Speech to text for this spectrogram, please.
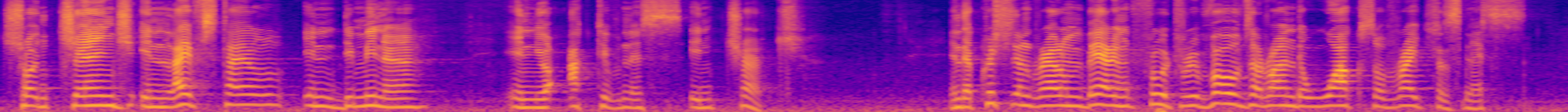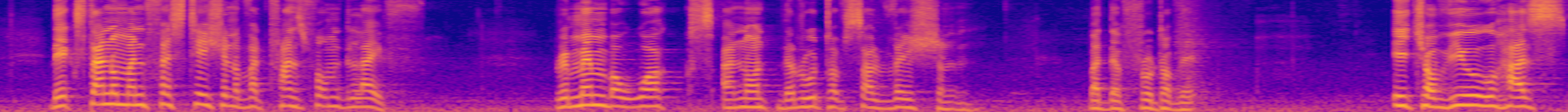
change in lifestyle, in demeanor, in your activeness in church. In the Christian realm, bearing fruit revolves around the works of righteousness, the external manifestation of a transformed life. Remember, works are not the root of salvation, but the fruit of it. Each of you has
